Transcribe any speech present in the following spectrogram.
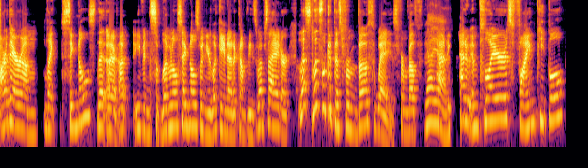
are there um like signals that are uh, even subliminal signals when you're looking at a company's website? Or let's let's look at this from both ways, from both. Yeah, yeah. How do, how do employers find people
